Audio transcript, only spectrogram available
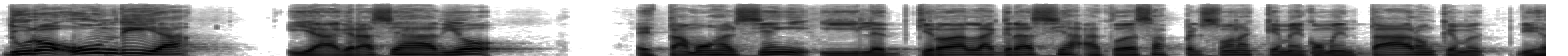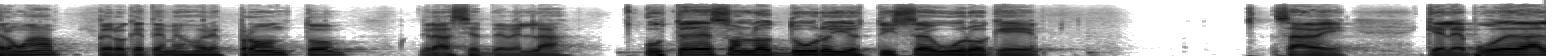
Duró un día y a, gracias a Dios estamos al 100 y, le quiero dar las gracias a todas esas personas que me comentaron, que me dijeron, ah, espero que te mejores pronto. Gracias, de verdad. Ustedes son los duros y yo estoy seguro que, ¿sabe? Que le pude dar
